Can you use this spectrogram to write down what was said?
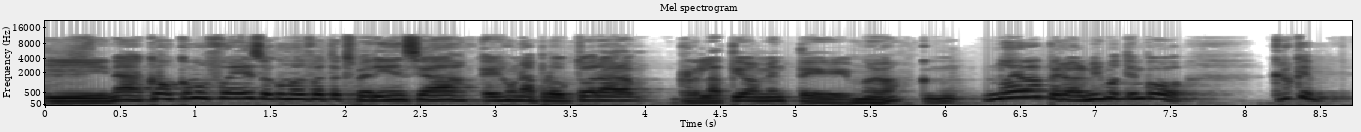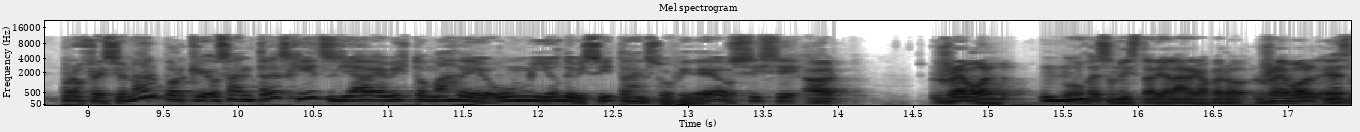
Y nada, ¿cómo, ¿cómo fue eso? ¿Cómo fue tu experiencia? Es una productora relativamente ¿Nueva? nueva, pero al mismo tiempo creo que profesional, porque, o sea, en tres hits ya he visto más de un millón de visitas en sus videos. Sí, sí. A ver, Revol, ojo, es una historia larga, pero Revol es,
